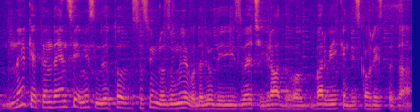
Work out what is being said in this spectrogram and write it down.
neke tendencije, mislim da je to sasvim razumljivo, da ljudi iz većih gradova bar vikend iskoriste da,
